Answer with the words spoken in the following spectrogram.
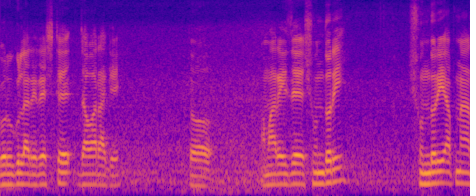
গরুগুলার রেস্টে যাওয়ার আগে। তো আমার এই যে সুন্দরী সুন্দরী আপনার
